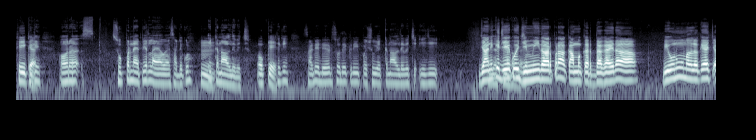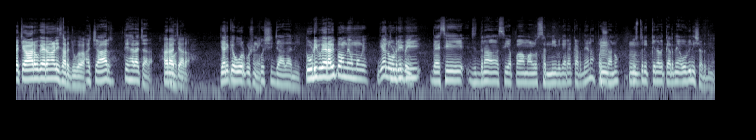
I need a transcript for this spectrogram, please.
ਠੀਕ ਠੀਕ ਹੈ? ਔਰ ਸੁਪਰ ਨੈਪੀਅਰ ਲਾਇਆ ਹੋਇਆ ਸਾਡੇ ਕੋਲ। ਇੱਕ ਨਾਲ ਦੇ ਵਿੱਚ। ਓਕੇ। ਠੀਕ ਹੈ? ਸਾਡੇ 150 ਦੇ ਕਰੀਬ ਪਸ਼ੂ ਇੱਕ ਨਾਲ ਦੇ ਵਿੱਚ ਈਜੀ ਯਾਨੀ ਕਿ ਜੇ ਕੋਈ ਜ਼ਿਮੀਂਦਾਰ ਭਰਾ ਕੰਮ ਕਰਦਾਗਾ ਇਹਦਾ ਵੀ ਉਹਨੂੰ ਮਤਲਬ ਕਿ ਅਚ- ਅਚਾਰ ਵਗੈਰਾ ਨਾਲ ਹੀ ਸਰ ਜੂਗਾ। ਅਚਾਰ ਤੇ ਹਰਾ ਚਾਰਾ। ਹਰਾ ਚਾਰਾ। ਯਾਨੀ ਕਿ ਹੋਰ ਕੁਝ ਨਹੀਂ। ਕੁਝ ਜ਼ਿਆਦਾ ਨਹੀਂ। ਤੂੜੀ ਵਗੈਰਾ ਵੀ ਪਾਉਂਦੇ ਹੋਵੋਗੇ? ਜਾਂ ਲੋੜ ਨਹੀਂ ਪਈ। ਵੀ ਵੈਸੇ ਜਿੱਦਾਂ ਅਸੀਂ ਆਪਾਂ ਮੰਨ ਲਓ ਸੰਨੀ ਵਗੈਰਾ ਕਰਦੇ ਆ ਨਾ ਪਸ਼ੂਆਂ ਨੂੰ ਉਸ ਤਰੀਕੇ ਨਾਲ ਕਰਦੇ ਆ ਉਹ ਵੀ ਨਹੀਂ ਛੱਡਦੀਆਂ।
